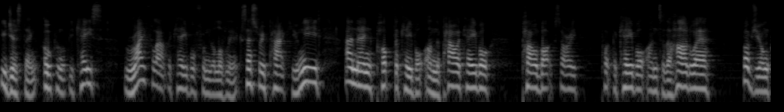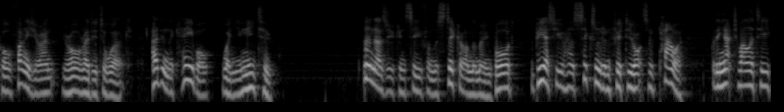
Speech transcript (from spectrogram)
you just then open up your case, rifle out the cable from the lovely accessory pack you need, and then pop the cable on the power cable, power box, sorry, put the cable onto the hardware, Bob's your uncle, Fanny's your aunt, you're all ready to work. Add in the cable when you need to. And as you can see from the sticker on the main board, the PSU has 650 watts of power, but in actuality,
